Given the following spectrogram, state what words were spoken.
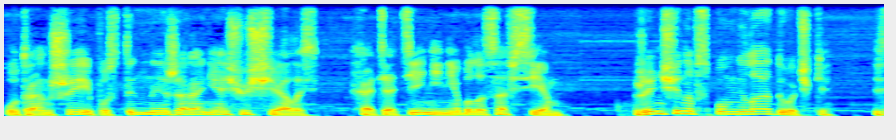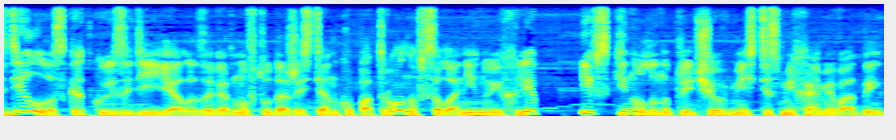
У траншеи пустынная жара не ощущалась, хотя тени не было совсем. Женщина вспомнила о дочке. Сделала скатку из одеяла, завернув туда жестянку патронов, солонину и хлеб, и вскинула на плечо вместе с мехами воды.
